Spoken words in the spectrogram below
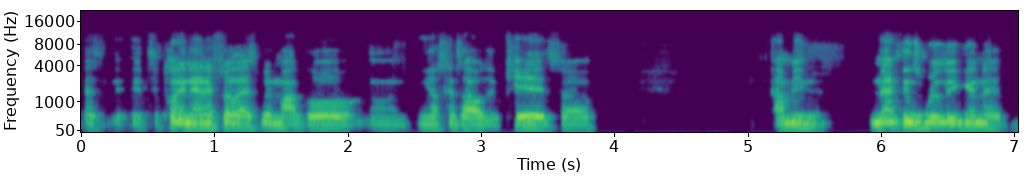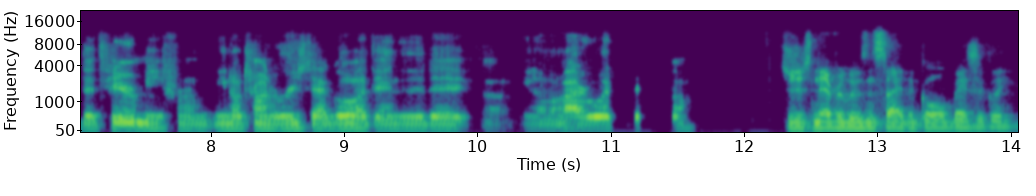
that's to play in NFL. That's been my goal. Um, you know, since I was a kid. So, I mean, nothing's really gonna deter me from you know trying to reach that goal at the end of the day. Uh, you know, no matter what. So. so just never losing sight of the goal, basically.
